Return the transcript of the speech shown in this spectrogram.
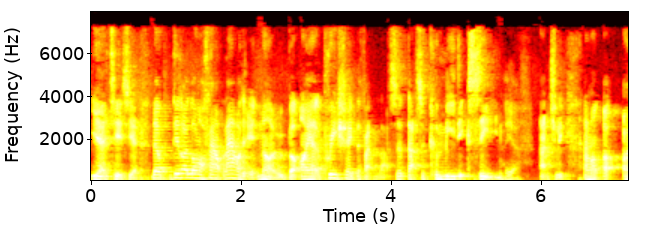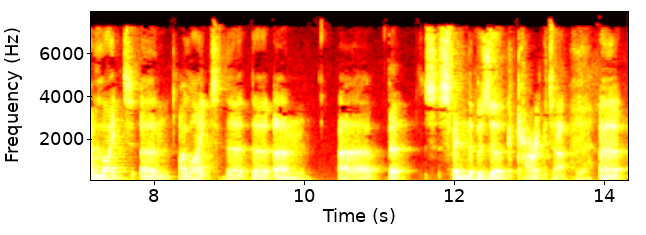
Yeah, it is. Yeah. Now, did I laugh out loud at it? No, but I appreciate the fact that that's a that's a comedic scene. Yeah. Actually, and I, I, I liked um, I liked the the um, uh, the Sven the Berserk character. Yeah. Uh,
